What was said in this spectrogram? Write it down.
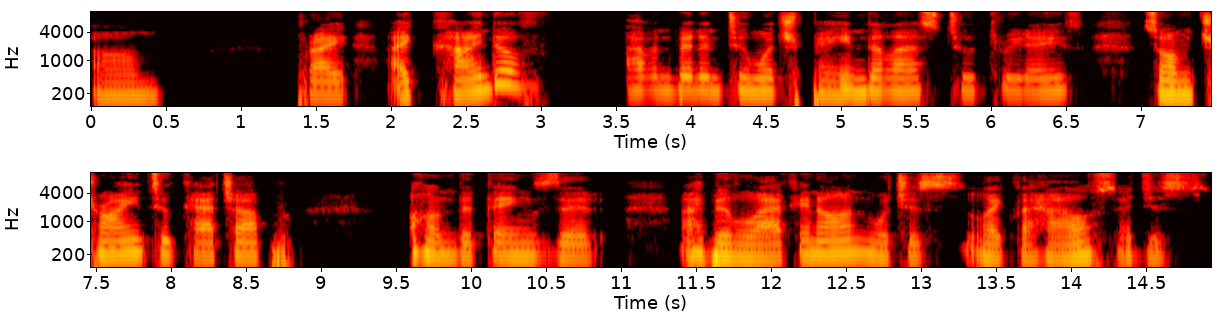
Um, but I I kind of haven't been in too much pain the last two three days, so I'm trying to catch up on the things that I've been lacking on, which is like the house. I just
